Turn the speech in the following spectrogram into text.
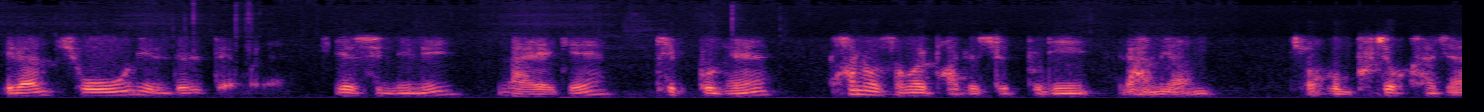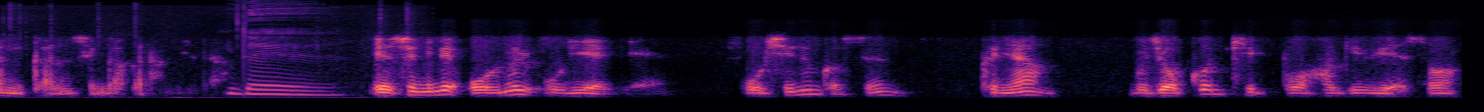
이러한 좋은 일들 때문에 예수님이 나에게 기쁨의 환호성을 받으실 분이라면 조금 부족하지 않을까 하는 생각을 합니다. 네. 예수님이 오늘 우리에게 오시는 것은 그냥 무조건 기뻐하기 위해서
